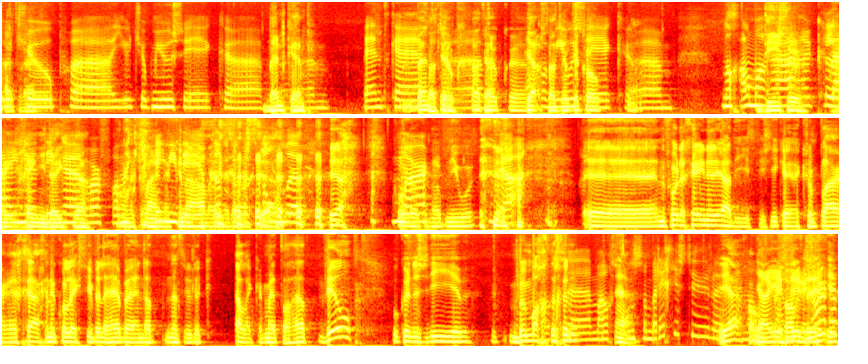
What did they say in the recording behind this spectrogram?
YouTube, uh, YouTube Music. Bandcamp. Bandcamp. Bandcamp ook. Staat ook ja, staat Music. Ook. Um, nog allemaal Deezer, rare kleine geen, geen dingen ja. waarvan ik geen idee heb dat ze bestonden. ja, maar opnieuw. Ja. Uh, en voor degene ja, die het fysieke exemplaar graag in de collectie willen hebben... en dat natuurlijk elke metalhead wil. Hoe kunnen ze die uh, bemachtigen? Mogen, uh, mogen ze ons een berichtje sturen? Ja, ja je stuurt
